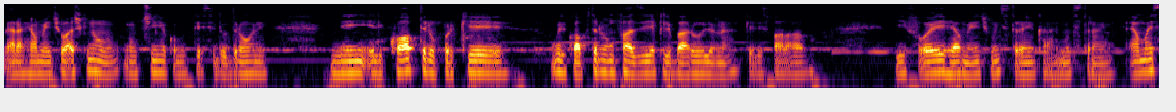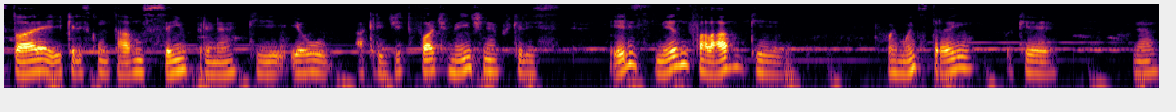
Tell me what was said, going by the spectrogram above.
era realmente, eu acho que não, não tinha como ter sido drone, nem helicóptero, porque o helicóptero não fazia aquele barulho, né? Que eles falavam. E foi realmente muito estranho, cara, muito estranho. É uma história aí que eles contavam sempre, né? Que eu acredito fortemente, né? Porque eles, eles mesmo falavam que foi muito estranho porque né,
